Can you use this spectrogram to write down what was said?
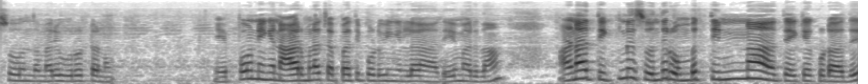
ஸோ இந்த மாதிரி உருட்டணும். எப்போவும் நீங்கள் நார்மலாக சப்பாத்தி போடுவீங்கள்ல அதே மாதிரி தான் ஆனால் திக்னஸ் வந்து ரொம்ப தின்னாக தேய்க்கக்கூடாது.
